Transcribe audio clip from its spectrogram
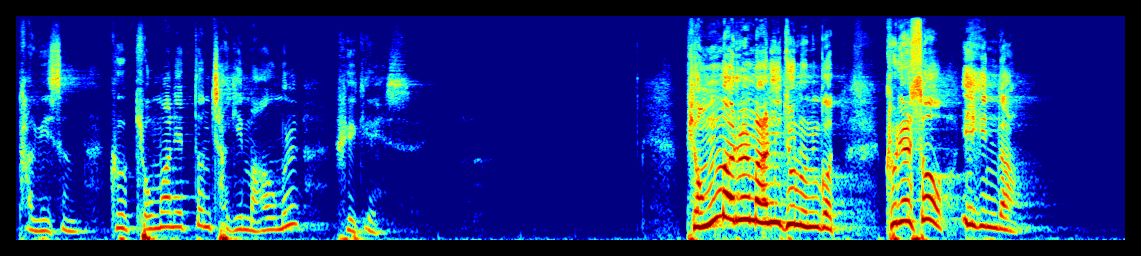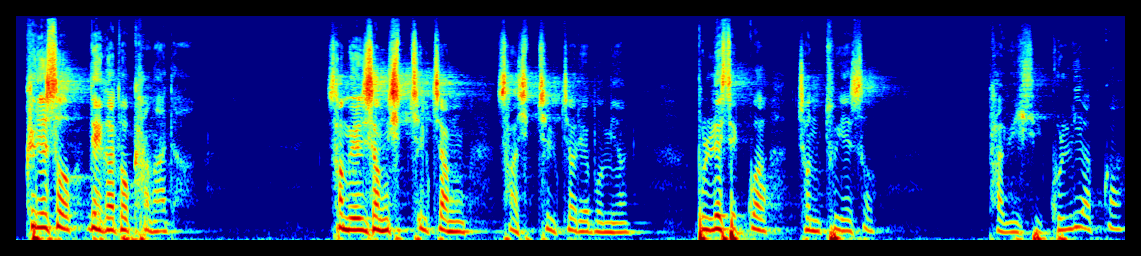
다윗은 그 교만했던 자기 마음을 회개했어요. 병마를 많이 두는 것, 그래서 이긴다. 그래서 내가 더 강하다. 사무엘상 17장 47절에 보면 블레셋과 전투에서 다윗이 골리앗과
